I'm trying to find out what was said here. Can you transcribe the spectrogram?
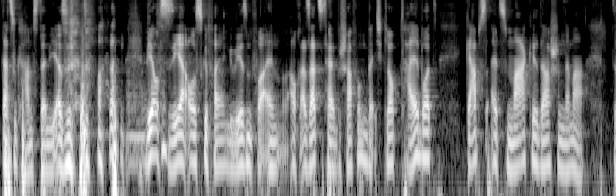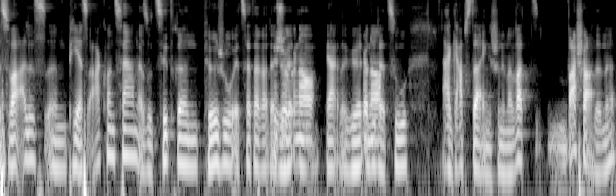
dazu kam es dann nie. Also das war dann, wäre auch sehr ausgefallen gewesen, vor allem auch Ersatzteilbeschaffung, weil ich glaube, Talbot gab es als Marke da schon nimmer. Das war alles ähm, PSA-Konzern, also Citroen, Peugeot etc. Da Peugeot, gehört, genau. Ja, da gehört genau. dazu. Ah, gab es da eigentlich schon immer. War, war schade, ne?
